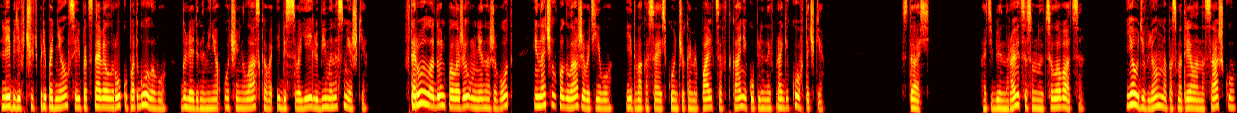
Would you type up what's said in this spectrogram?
Лебедев чуть приподнялся и подставил руку под голову, глядя на меня очень ласково и без своей любимой насмешки. Вторую ладонь положил мне на живот и начал поглаживать его, едва касаясь кончиками пальцев ткани, купленной в Праге кофточки. «Стась, а тебе нравится со мной целоваться?» Я удивленно посмотрела на Сашку.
